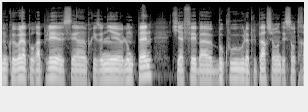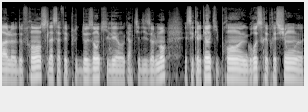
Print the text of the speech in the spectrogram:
donc euh, voilà, pour rappeler, euh, c'est un prisonnier euh, longue peine qui a fait bah, beaucoup, la plupart sûrement des centrales de France. Là, ça fait plus de deux ans qu'il est en quartier d'isolement, et c'est quelqu'un qui prend une grosse répression euh,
